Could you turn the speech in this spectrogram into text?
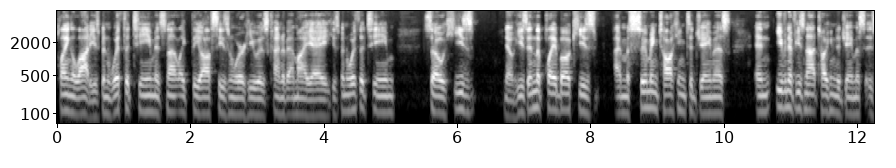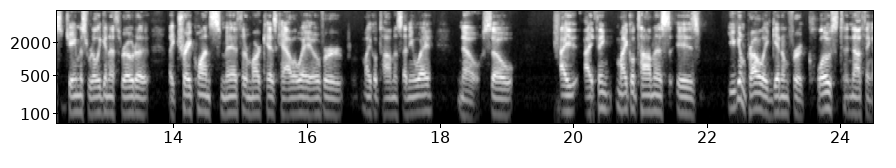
playing a lot. He's been with the team. It's not like the offseason where he was kind of MIA. He's been with the team. So he's you know, he's in the playbook. He's I'm assuming talking to Jameis. And even if he's not talking to Jameis, is Jameis really going to throw to like Tre'Quan Smith or Marquez Callaway over Michael Thomas anyway? No. So I I think Michael Thomas is you can probably get him for close to nothing.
